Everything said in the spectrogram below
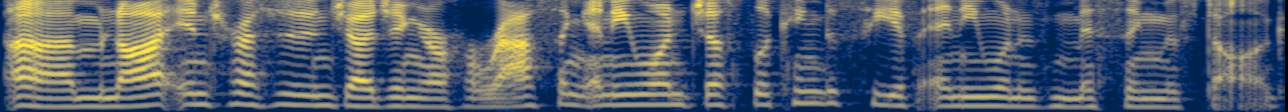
I'm not interested in judging or harassing anyone, just looking to see if anyone is missing this dog.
